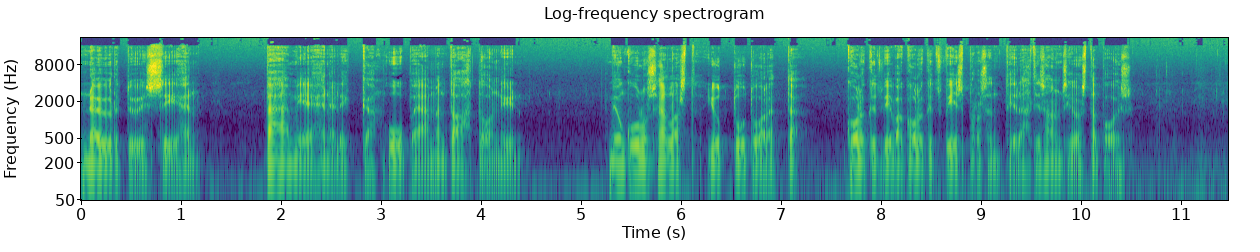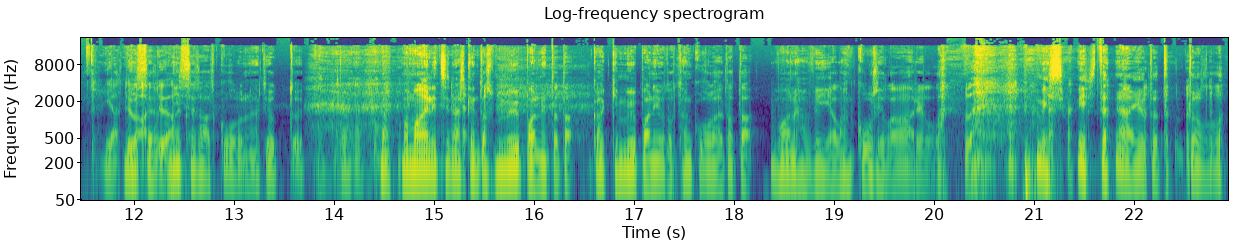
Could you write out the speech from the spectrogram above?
nöyrtyisi siihen päämiehen, eli UPM tahtoon, niin me on kuullut sellaista juttua tuolla, että 30-35 prosenttia lähti ansioista pois. Ja työ, missä, työ missä sä oot kuullut näitä juttuja? No, mä mainitsin äsken tuossa Mypan, niin tota, kaikki Mypan jututhan kuulee tota vanhan Viialan kusilaarilla. Miss, mistä nämä jutut on tullut?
